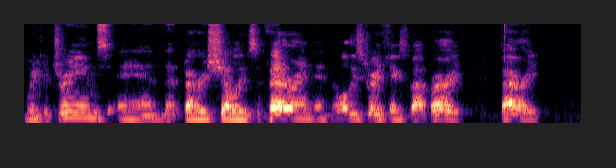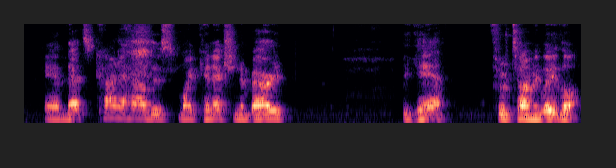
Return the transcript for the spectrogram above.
Rink of Dreams, and that Barry Shelley is a veteran, and all these great things about Barry. Barry, and that's kind of how this my connection to Barry began through Tommy Laidlaw,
